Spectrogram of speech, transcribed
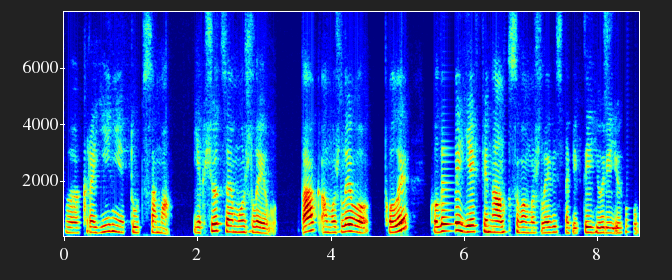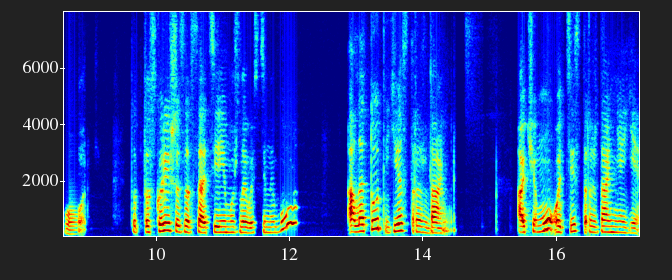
в країні тут сама, якщо це можливо. Так, а можливо, коли? Коли є фінансова можливість, так як ти, Юрій, і говориш. Тобто, скоріше за все, цієї можливості не було, але тут є страждання. А чому оці страждання є?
